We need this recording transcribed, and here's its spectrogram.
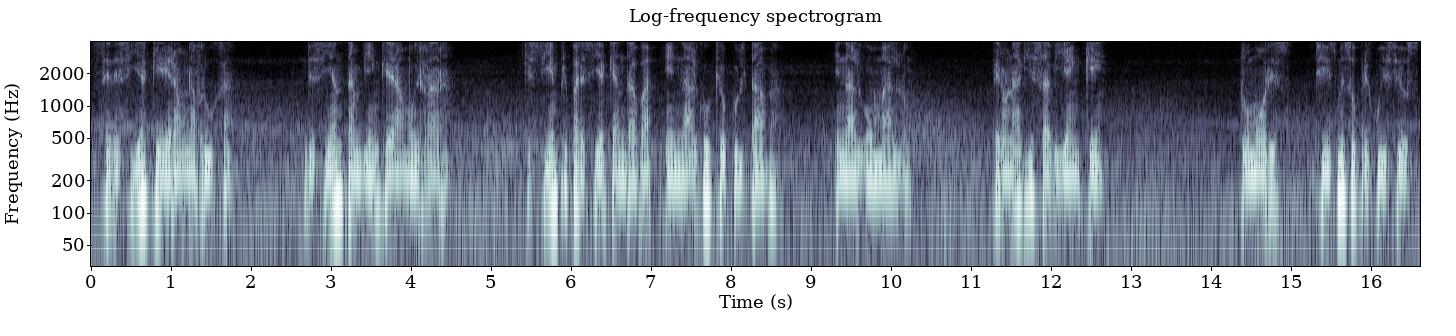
Se decía que era una bruja. Decían también que era muy rara, que siempre parecía que andaba en algo que ocultaba, en algo malo, pero nadie sabía en qué. Rumores, chismes o prejuicios.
